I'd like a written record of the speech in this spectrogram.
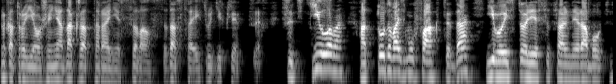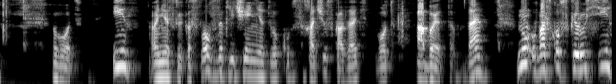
на которые я уже неоднократно ранее ссылался да, в своих других лекциях. Циткилова, оттуда возьму факты, да, его история социальной работы. Вот. И несколько слов в заключение этого курса хочу сказать вот об этом. Да? Ну, в Московской Руси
